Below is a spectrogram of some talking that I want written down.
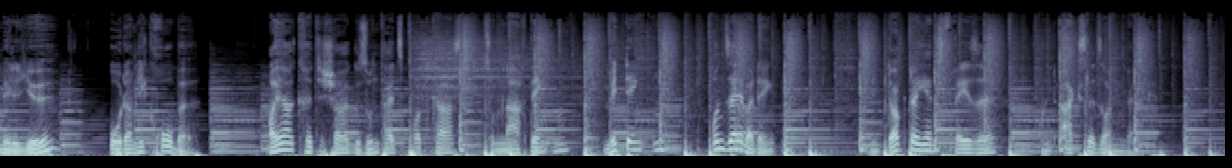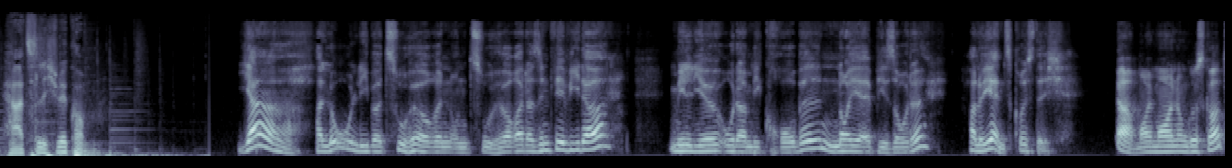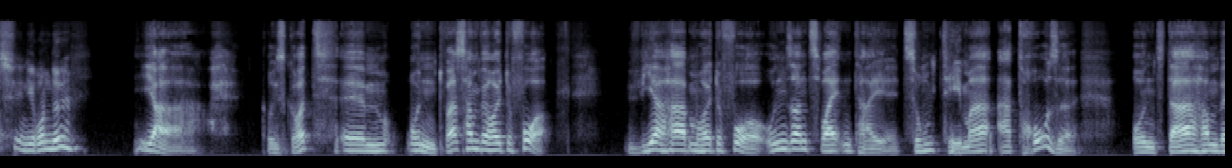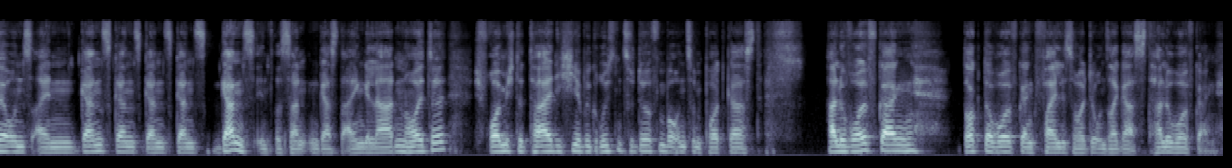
Milieu oder Mikrobe. Euer kritischer Gesundheitspodcast zum Nachdenken, Mitdenken und selberdenken. Mit Dr. Jens Frese und Axel Sonnenberg. Herzlich willkommen. Ja, hallo, liebe Zuhörerinnen und Zuhörer, da sind wir wieder. Milieu oder Mikrobe, neue Episode. Hallo Jens, grüß dich. Ja, moin moin und grüß Gott in die Runde. Ja, grüß Gott. Ähm, und was haben wir heute vor? Wir haben heute vor unseren zweiten Teil zum Thema Arthrose. Und da haben wir uns einen ganz, ganz, ganz, ganz, ganz interessanten Gast eingeladen heute. Ich freue mich total, dich hier begrüßen zu dürfen bei uns im Podcast. Hallo Wolfgang, Dr. Wolfgang Pfeil ist heute unser Gast. Hallo Wolfgang.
